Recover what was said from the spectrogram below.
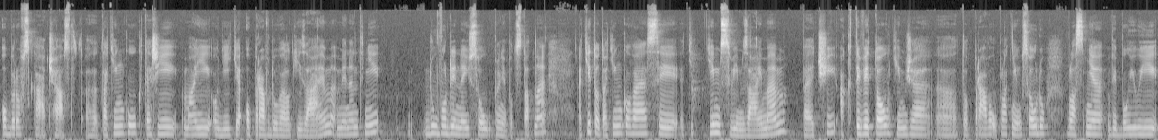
obrovská část e, tatínků, kteří mají o dítě opravdu velký zájem, eminentní. Důvody nejsou úplně podstatné. A tito tatínkové si tím svým zájmem péčí, aktivitou, tím, že eh, to právo uplatní u soudu, vlastně vybojují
